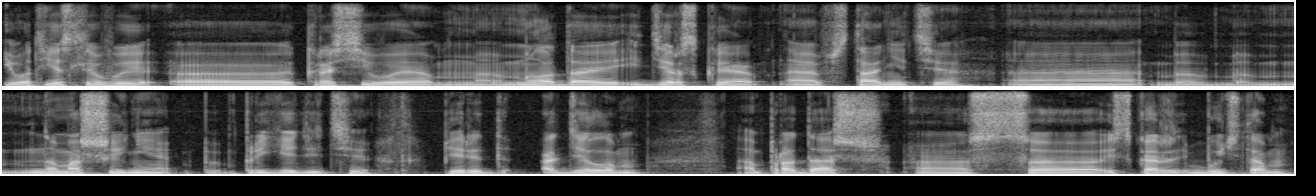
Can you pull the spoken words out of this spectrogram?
И вот если вы э, красивая, молодая и дерзкая э, встанете э, на машине, приедете перед отделом Э, продаж э, с, и скажет, будете там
